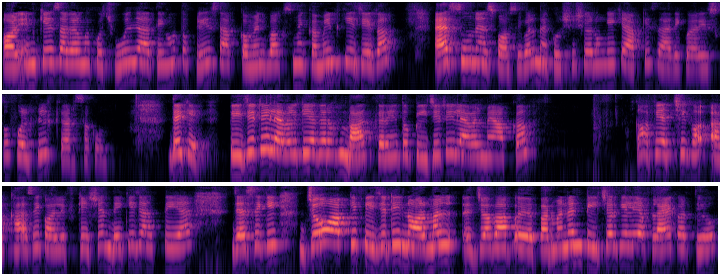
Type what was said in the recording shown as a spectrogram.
और इन केस अगर मैं कुछ भूल जाती हूँ तो प्लीज़ आप कमेंट बॉक्स में कमेंट कीजिएगा। एज सुन एज पॉसिबल मैं कोशिश करूँगी कि आपकी सारी क्वेरीज को फुलफिल कर सकूँ। देखिए पीजीटी लेवल की अगर हम बात करें तो पीजीटी लेवल में आपका काफ़ी अच्छी खासी क्वालिफिकेशन देखी जाती है। जैसे कि जो आपकी पीजीटी नॉर्मल जब आप परमानेंट टीचर के लिए अप्लाई करते हो,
